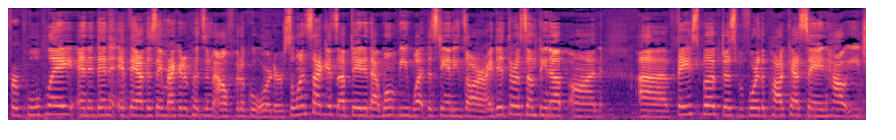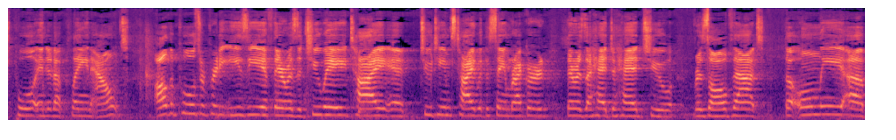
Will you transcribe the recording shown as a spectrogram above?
for pool play, and then if they have the same record, it puts them in alphabetical order. So once that gets updated, that won't be what the standings are. I did throw something up on uh, Facebook just before the podcast saying how each pool ended up playing out. All the pools were pretty easy. If there was a two-way tie, two teams tied with the same record, there was a head-to-head to resolve that. The only uh,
